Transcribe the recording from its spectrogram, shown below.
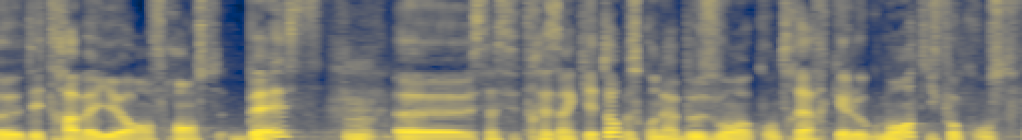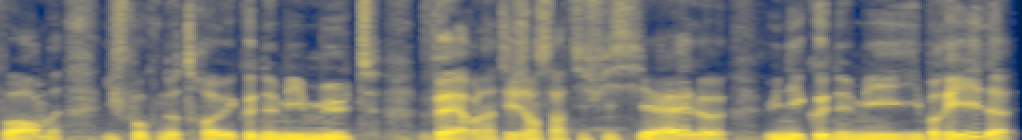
des travailleurs en France baisse. Mmh. ça, c'est très inquiétant parce qu'on a besoin, au contraire, qu'elle augmente. Il faut qu'on se forme. Il faut que notre économie mute vers l'intelligence artificielle, une économie hybride.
